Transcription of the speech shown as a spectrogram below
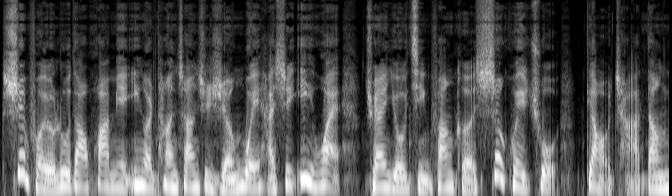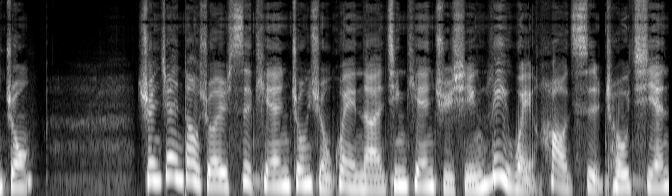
是否有录到画面，因而烫伤是人为还是意外，全由警方和社会处调查当中。选战倒数二十四天，中选会呢今天举行立委号次抽签。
